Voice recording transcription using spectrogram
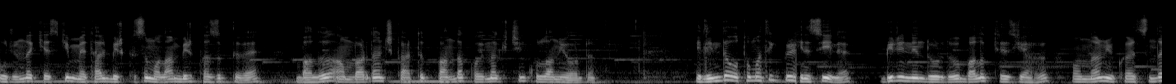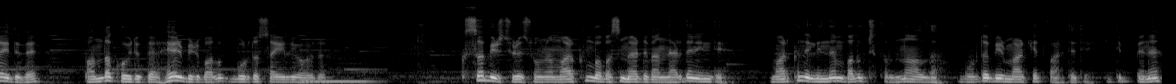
ucunda keskin metal bir kısım olan bir kazıktı ve balığı ambardan çıkartıp banda koymak için kullanıyordu. Elinde otomatik bir makinesiyle birinin durduğu balık tezgahı onların yukarısındaydı ve banda koydukları her bir balık burada sayılıyordu. Kısa bir süre sonra Mark'ın babası merdivenlerden indi. Mark'ın elinden balık çatalını aldı. Burada bir market var dedi. Gidip bana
